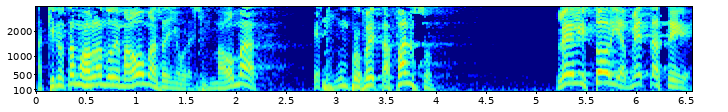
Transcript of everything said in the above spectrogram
Aquí no estamos hablando de Mahoma, señores. Mahoma es un profeta falso. Lee la historia, métase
